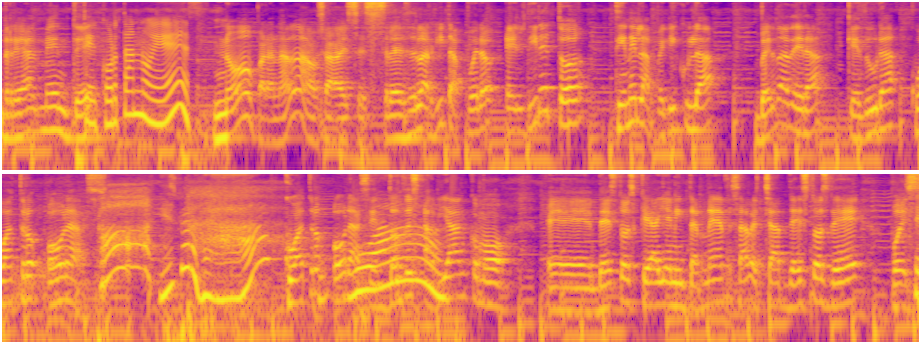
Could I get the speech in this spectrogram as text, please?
realmente. Que corta no es. No, para nada. O sea, es, es, es larguita. Pero el director tiene la película verdadera que dura cuatro horas. ¿Es verdad? Cuatro horas. Entonces habían como eh, de estos que hay en internet, ¿sabes? Chat de estos de, pues sí,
